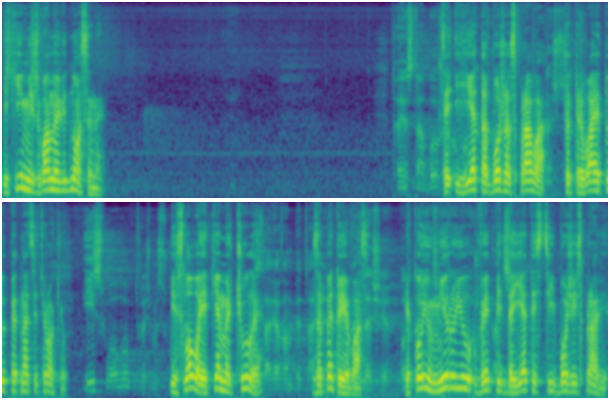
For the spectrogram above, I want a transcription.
Які між вами відносини? Це і є та Божа справа, що триває тут 15 rokів. I słowo, któreśmy słuchali, І слово, яке ми чули, запитує вас, якою мірою ви піддаєтесь цій Божій справі?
